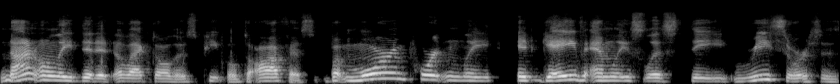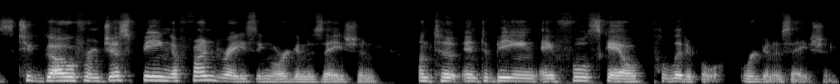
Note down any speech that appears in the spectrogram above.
not only did it elect all those people to office, but more importantly, it gave Emily's List the resources to go from just being a fundraising organization into, into being a full scale political organization.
